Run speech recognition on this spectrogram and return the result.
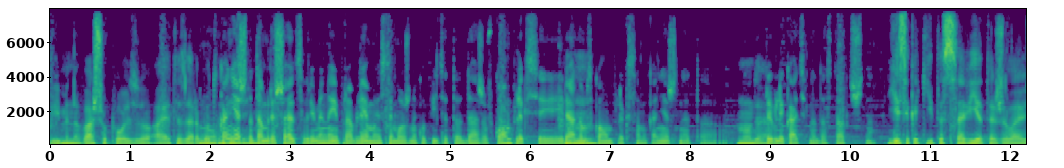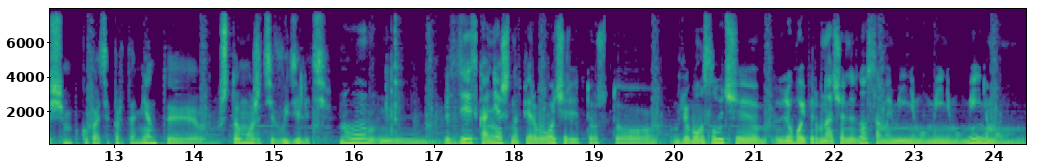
именно в вашу пользу, а это заработанные Ну, конечно, деньги. там решаются временные проблемы. Если можно купить это даже в комплексе и рядом Мгм. с комплексом, конечно, это Ну да. привлекательно достаточно. Есть ли какие-то советы желающим покупать апартаменты? Что можете выделить? Ну, здесь, конечно, в первую очередь то, что в любом случае любой первоначальный взнос, самый минимум, минимум, минимум,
